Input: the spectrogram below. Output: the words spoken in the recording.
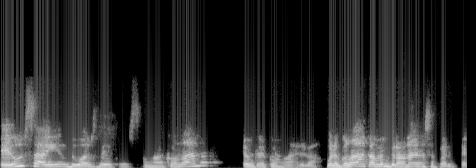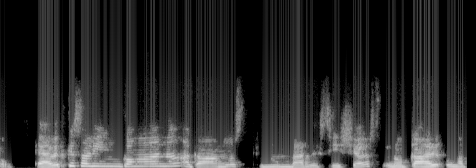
eu saín dúas veces, unha con Ana e outra con Alba. Bueno, con Ana tamén, pero Ana desapareceu. E a vez que salín con Ana, acabamos nun bar de sixas, no cal unha,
